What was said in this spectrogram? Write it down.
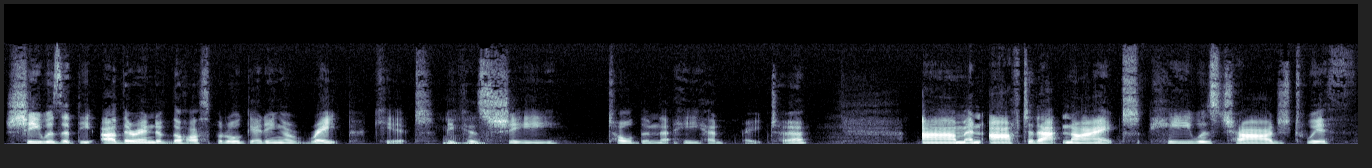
she was at the other end of the hospital getting a rape kit because she told them that he had raped her. Um, and after that night, he was charged with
